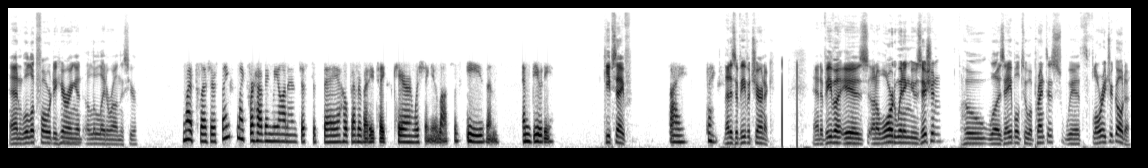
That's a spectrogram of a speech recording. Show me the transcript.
and we'll look forward to hearing it a little later on this year. My pleasure. Thanks, Mike, for having me on. And just to say, I hope everybody takes care and wishing you lots of ease and, and beauty. Keep safe. Bye. Thanks. That is Aviva Chernik. And Aviva is an award winning musician who was able to apprentice with Flory Jagoda.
